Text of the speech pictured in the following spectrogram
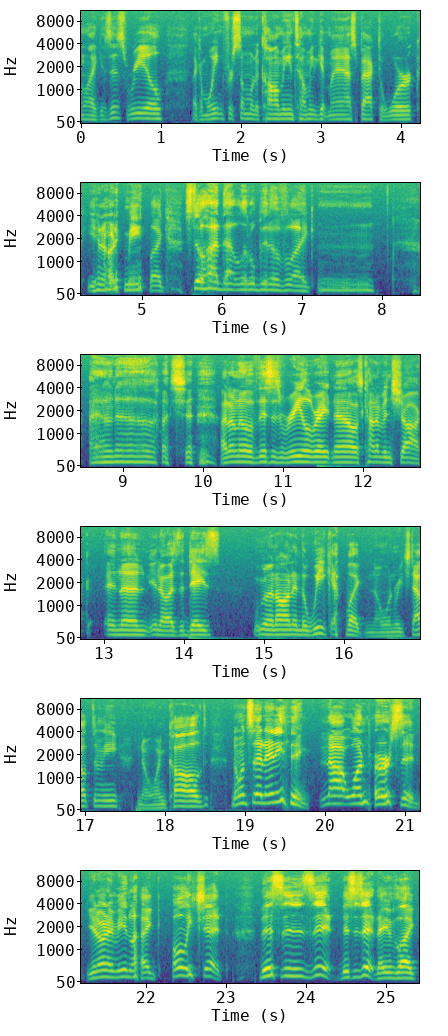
I'm like, is this real? Like, I'm waiting for someone to call me and tell me to get my ass back to work. You know what I mean? Like, still had that little bit of like, mm, I don't know. I don't know if this is real right now. I was kind of in shock. And then, you know, as the days went on in the week, I'm like, no one reached out to me. No one called. No one said anything. Not one person. You know what I mean? Like, holy shit. this is it. This is it. They've like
